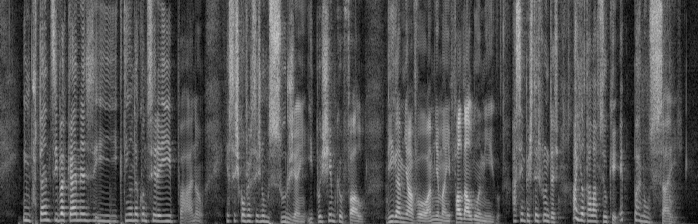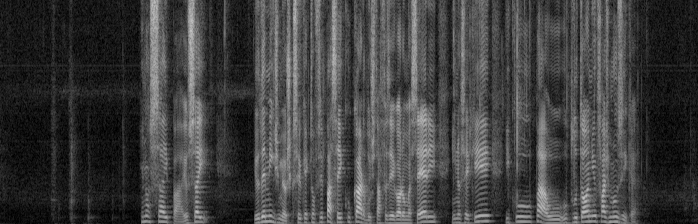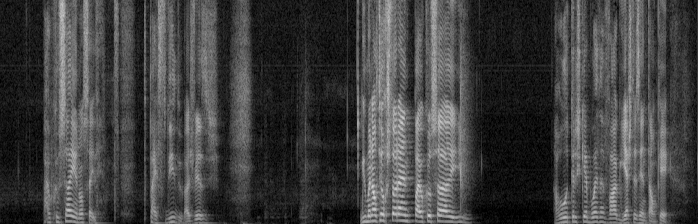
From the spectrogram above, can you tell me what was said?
importantes e bacanas e que tinham de acontecer aí, pá, não. Essas conversas não me surgem. E depois sempre que eu falo, diga à minha avó, à minha mãe, falo de algum amigo, há sempre estas perguntas. Ah, ele está lá a fazer o quê? É pá, não sei. Eu não sei, pá. Eu sei Eu de amigos meus que sei o que é que estão a fazer, pá, sei que o Carlos está a fazer agora uma série e não sei quê, e que o, pá, o, o Plutónio faz música. Pá, o que eu sei, eu não sei. Pá, é fedido, às vezes. E o Manel tem um restaurante, pá, é o que eu sei. Há outras que é boeda vago. E estas então, que é?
